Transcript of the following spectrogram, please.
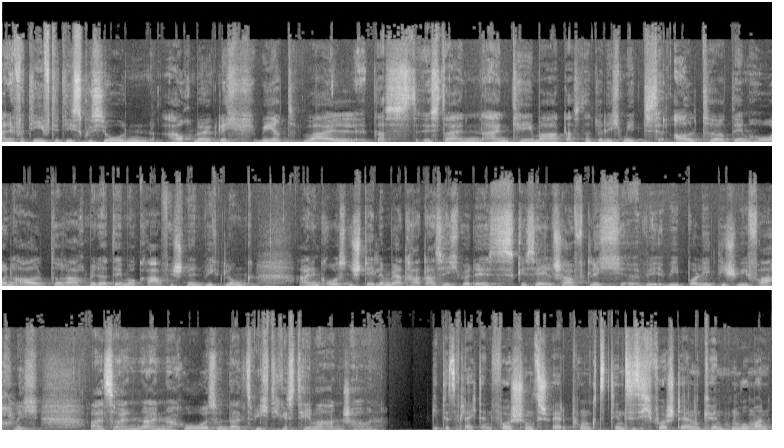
eine vertiefte Diskussion auch möglich wird, weil das ist ein, ein Thema, das natürlich mit Alter, dem hohen Alter, auch mit der demografischen Entwicklung einen großen Stellenwert hat. Also ich würde es gesellschaftlich, wie, wie politisch, wie fachlich als ein, ein hohes und als wichtiges Thema anschauen. Gibt es vielleicht einen Forschungsschwerpunkt, den Sie sich vorstellen könnten, wo man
